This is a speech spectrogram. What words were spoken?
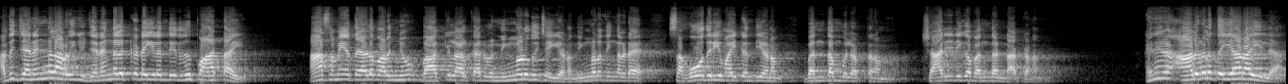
അത് ജനങ്ങൾ അറിഞ്ഞു. ജനങ്ങൾക്കിടയിൽ എന്ത് ചെയ്തത് പാട്ടായി. ആ സമയത്ത് അയാൾ പറഞ്ഞു ബാക്കിയുള്ള ആൾക്കാർ നിങ്ങളിത് ചെയ്യണം. നിങ്ങൾ നിങ്ങളുടെ സഹോദരിയുമായിട്ട് എന്ത് ചെയ്യണം? ബന്ധം പുലർത്തണം. ശാരീരിക ബന്ധം ഉണ്ടാക്കണം. അതിന് ആളുകൾ തയ്യാറായില്ല.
